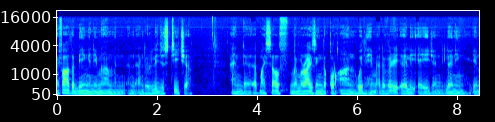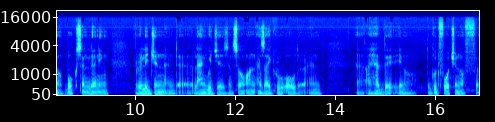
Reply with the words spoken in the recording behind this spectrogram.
my father being an imam and, and, and a religious teacher, and uh, myself memorizing the Quran with him at a very early age and learning, you know, books and learning religion and uh, languages and so on as I grew older. And uh, I had the, you know, the good fortune of uh,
